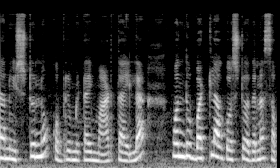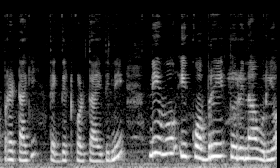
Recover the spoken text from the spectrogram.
ನಾನು ಇಷ್ಟನ್ನು ಕೊಬ್ಬರಿ ಮಿಠಾಯಿ ಮಾಡ್ತಾ ಇಲ್ಲ. ಒಂದು ಬಟ್ಲಾಗೋಷ್ಟು ಅದನ್ನು ಸಪ್ರೇಟಾಗಿ ತೆಗೆದಿಟ್ಕೊಳ್ತಾ ಇದ್ದೀನಿ. ನೀವು ಈ ಕೊಬ್ಬರಿ ತುರಿನ ಉರಿಯೋ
